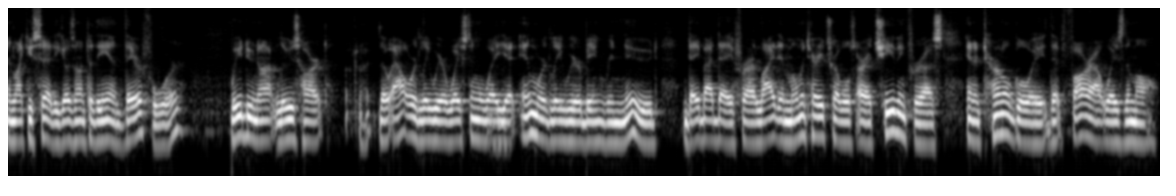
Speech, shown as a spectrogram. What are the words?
And like you said, he goes on to the end. Therefore, we do not lose heart. Right. Though outwardly we are wasting away, yet inwardly we are being renewed day by day, for our light and momentary troubles are achieving for us an eternal glory that far outweighs them all.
